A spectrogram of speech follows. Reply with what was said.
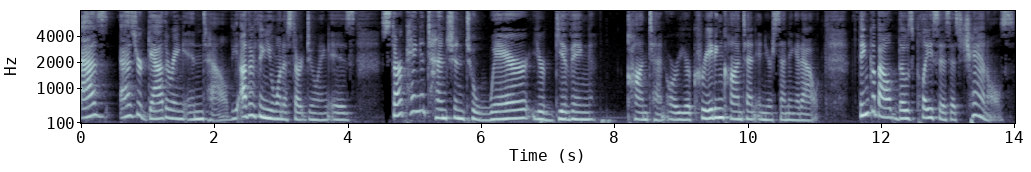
as as you're gathering intel, the other thing you want to start doing is start paying attention to where you're giving content or you're creating content and you're sending it out. Think about those places as channels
